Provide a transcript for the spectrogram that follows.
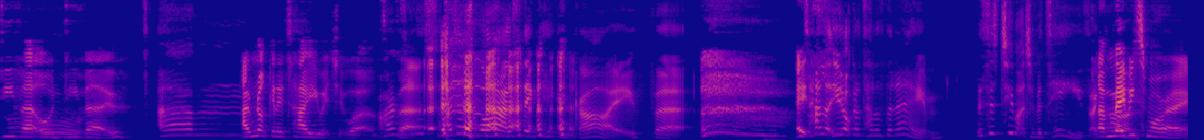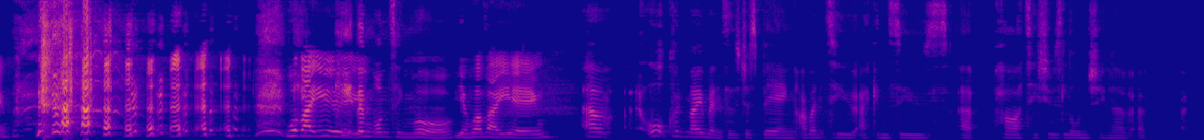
Diva or Oh. Devo? Um, I'm not going to tell you which it was. I, was but... I don't know why I was thinking a guy, but tell, you're not going to tell us the name. This is too much of a tease. Uh, maybe tomorrow. what about you? Keep them wanting more. Yeah, what about you? Um, awkward moments of just being. I went to Ekin-Su's uh, party. She was launching a, a, a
